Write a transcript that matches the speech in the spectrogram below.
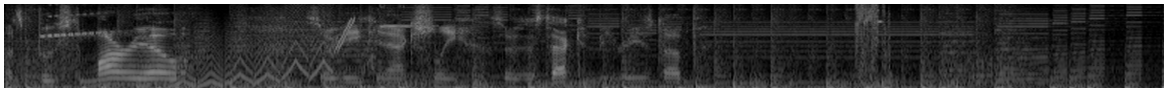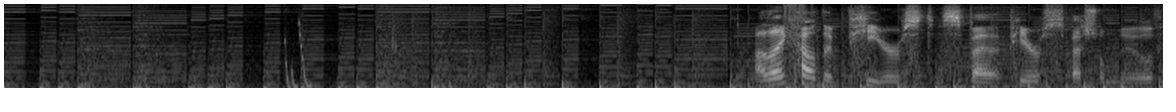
Let's boost Mario, so he can actually, so his attack can be raised up. I like how the pierced spe pierced special move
